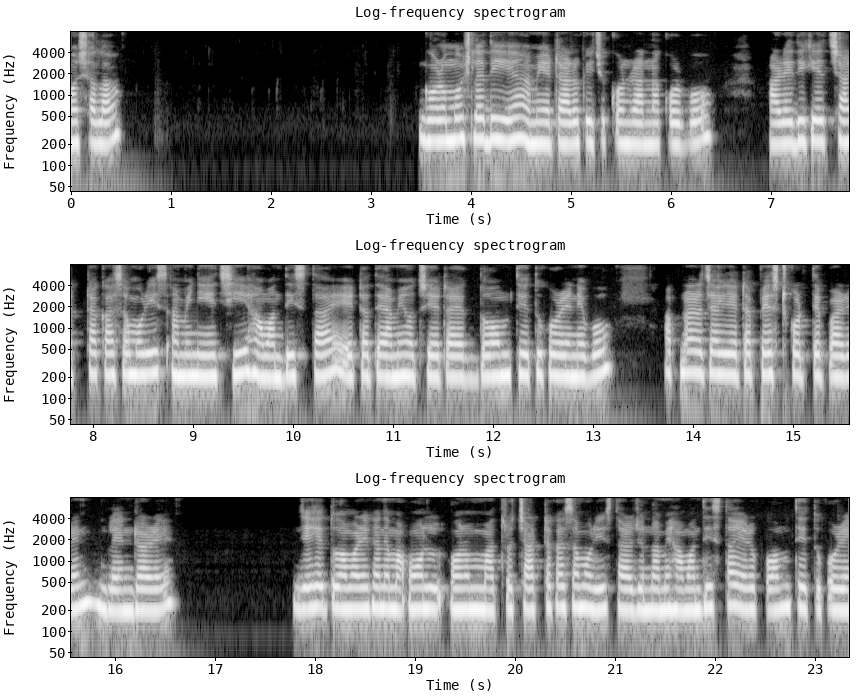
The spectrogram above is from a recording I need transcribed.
মশলা। গরম মশলা দিয়ে আমি এটা আরও কিছুক্ষণ রান্না করব। আর এদিকে চারটা কাঁচামরিচ আমি নিয়েছি হামানদিস্তায় এটাতে আমি হচ্ছে এটা একদম থেতু করে নেব। আপনারা চাইলে এটা পেস্ট করতে পারেন ব্লেন্ডারে। যেহেতু আমার এখানে মাত্র চারটা কাঁচামরিচ, তার জন্য আমি হামানদিস্তা এরকম তেতু করে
